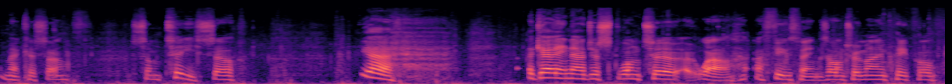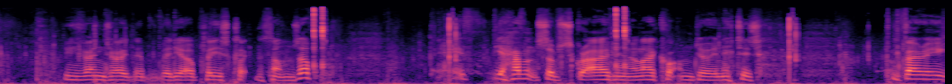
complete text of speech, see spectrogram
make herself some tea. So, yeah, again, I just want to, well, a few things. I want to remind people if you've enjoyed the video, please click the thumbs up. If you haven't subscribed and you like what I'm doing, it is very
